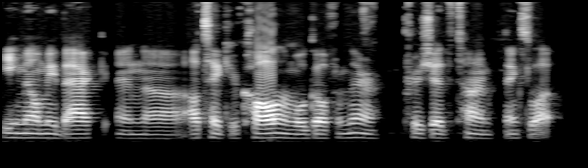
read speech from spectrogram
email me back, and uh, I'll take your call and we'll go from there. Appreciate the time. Thanks a lot.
